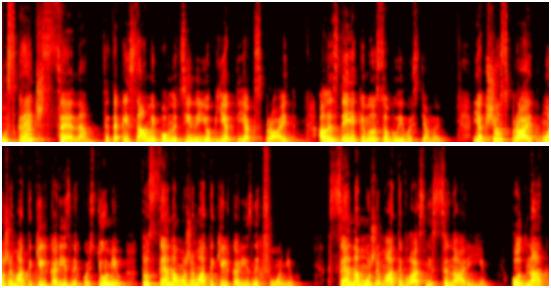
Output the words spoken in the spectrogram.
У Scratch сцена це такий самий повноцінний об'єкт, як спрайт, але з деякими особливостями. Якщо спрайт може мати кілька різних костюмів, то сцена може мати кілька різних фонів. Сцена може мати власні сценарії. Однак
